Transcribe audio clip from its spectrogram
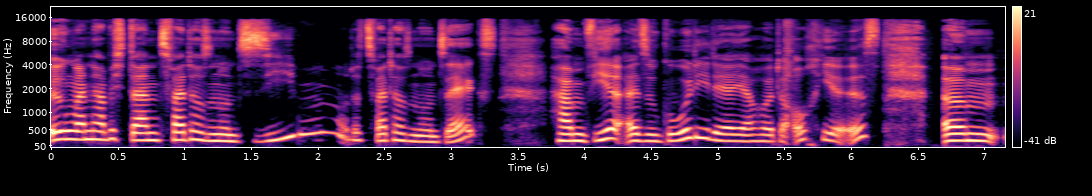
irgendwann habe ich dann 2007 oder 2006 haben wir, also Goldie, der ja heute auch hier ist, ähm,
